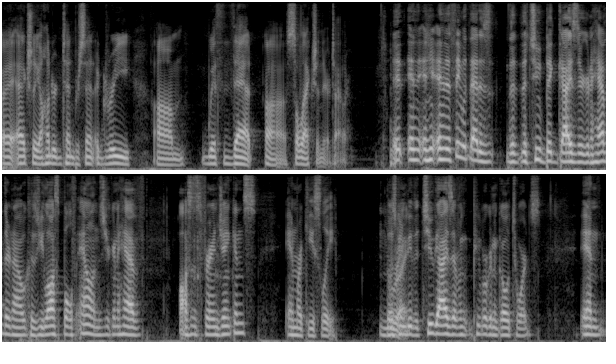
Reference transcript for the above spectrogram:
I actually 110% agree um, with that uh, selection there, Tyler. It, and, and and the thing with that is the the two big guys they're going to have there now because you lost both Allens. You're going to have Austin Seferian Jenkins and Marquise Lee. Those are going to be the two guys that people are going to go towards, and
